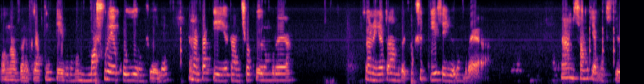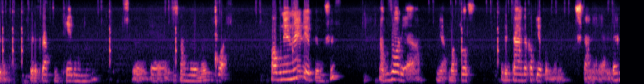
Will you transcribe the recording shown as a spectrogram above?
Ondan sonra crafting table'ımı maşuraya koyuyorum şöyle. Hemen tak diye yatağımı çakıyorum buraya. Sonra yatağımı da küt diye seviyorum buraya. Ben bir sandık yapmak istiyorum. Şöyle crafting table'ımdan. Şöyle sandığımız var. Ha bunu neyle yapıyormuşuz? Ha bu zor ya. Yapmak zor. Şöyle bir tane de kapı yapalım hemen. Üç tane geldi.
